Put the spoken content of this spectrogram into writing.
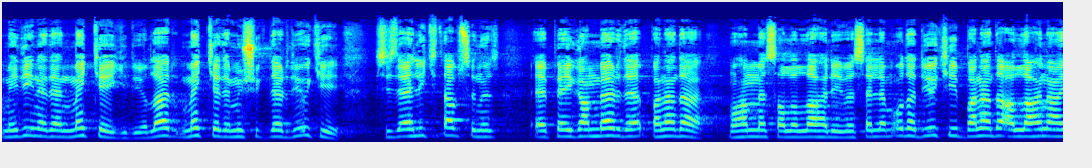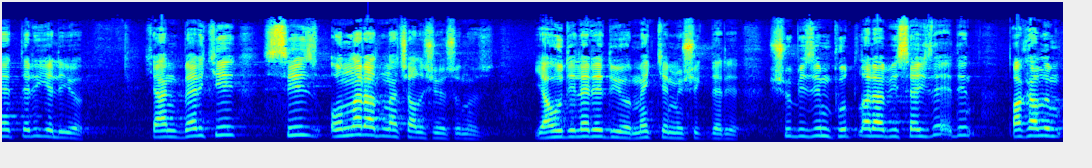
Medine'den Mekke'ye gidiyorlar. Mekke'de müşrikler diyor ki siz ehli kitapsınız. E, peygamber de bana da Muhammed sallallahu aleyhi ve sellem o da diyor ki bana da Allah'ın ayetleri geliyor. Yani belki siz onlar adına çalışıyorsunuz. Yahudileri diyor Mekke müşrikleri. Şu bizim putlara bir secde edin. Bakalım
